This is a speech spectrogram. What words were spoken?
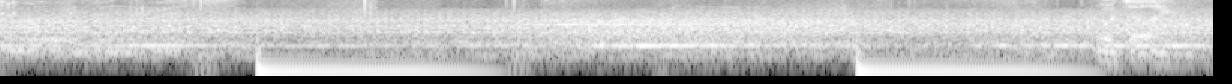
I'm always depressed. What's it like?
